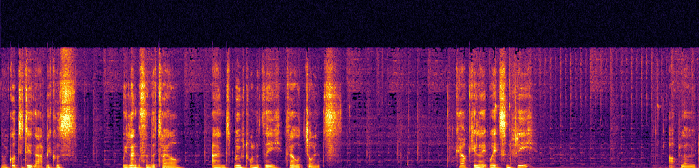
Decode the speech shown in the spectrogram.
And we've got to do that because we lengthened the tail and moved one of the tail joints calculate weights and fee, upload.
